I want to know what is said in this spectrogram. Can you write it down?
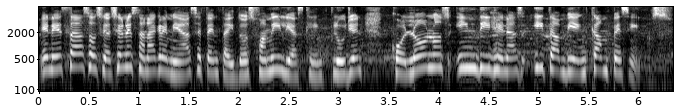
En esta asociación están agremiadas 72 familias que incluyen colonos, indígenas y también campesinos.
